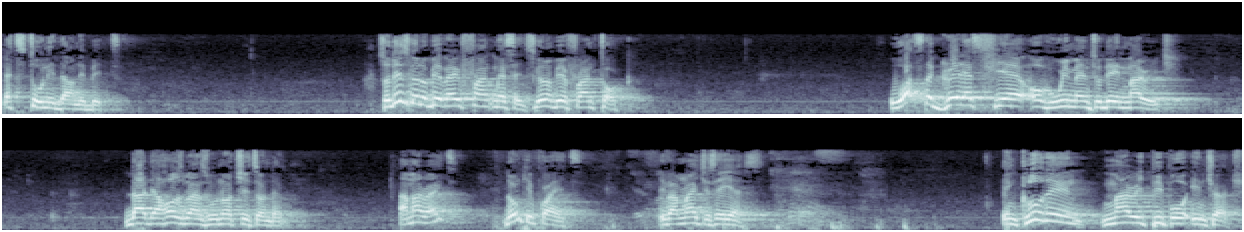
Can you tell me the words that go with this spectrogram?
Let's tone it down a bit. So this is going to be a very frank message. It's going to be a frank talk. What's the greatest fear of women today in marriage? That their husbands will not cheat on them. Am I right? Don't keep quiet. If I'm right, you say yes. yes. Including married people in church.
